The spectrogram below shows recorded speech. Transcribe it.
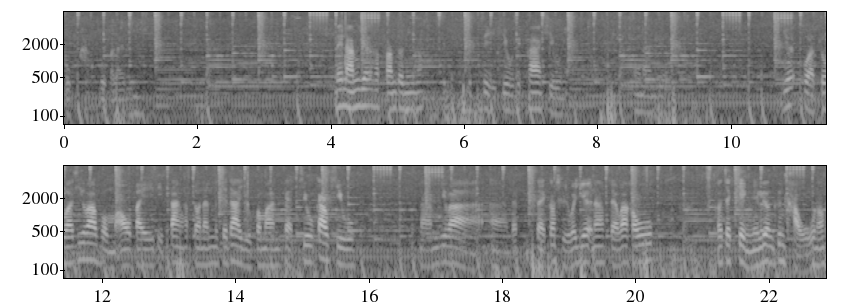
ปลูกผักปลูกอะไรพวกนี้ได้น้ำเยอะครับปั๊มตัวนี้เนาะ14คิว15คิวเนี่ยได้น้ำเยอะเยอะกว่าตัวที่ว่าผมเอาไปติดตั้งครับตอนนั้นมันจะได้อยู่ประมาณ8คิว9คิวน้ำที่ว่าอ่าแต่แต่ก็ถือว่าเยอะนะครับแต่ว่าเขาเขาจะเก่งในเรื่องขึ้นเขาเนาะ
